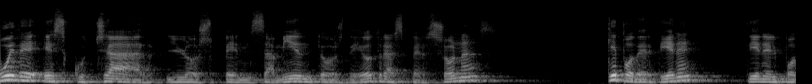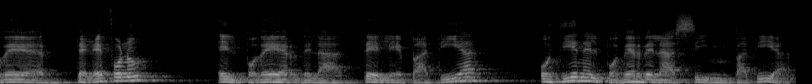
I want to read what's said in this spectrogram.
puede escuchar los pensamientos de otras personas, ¿qué poder tiene? Tiene el poder teléfono, el poder de la telepatía o tiene el poder de la simpatía.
